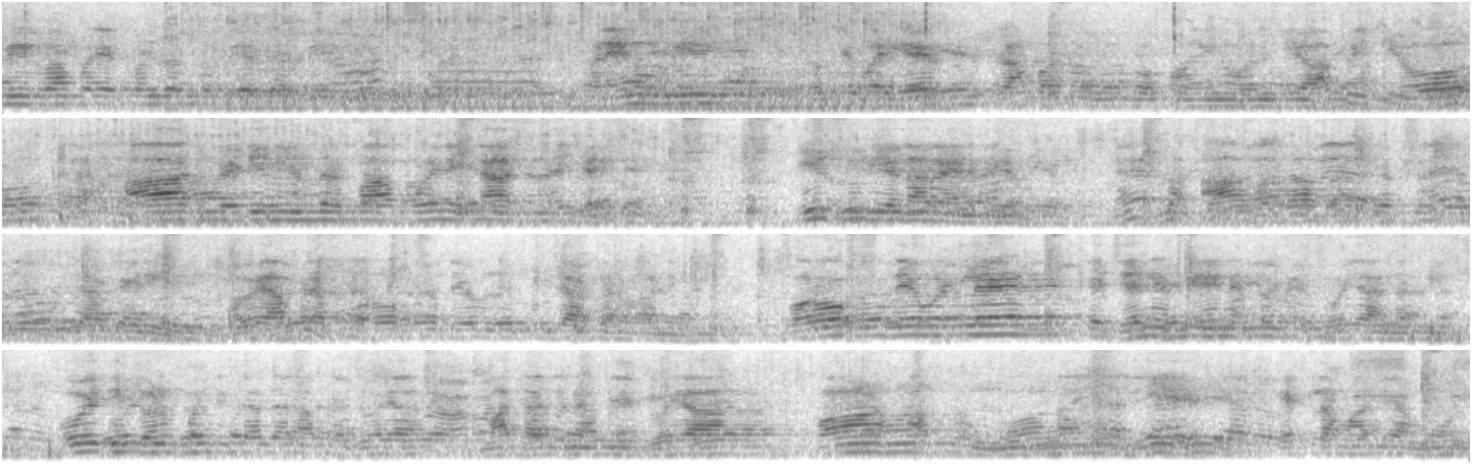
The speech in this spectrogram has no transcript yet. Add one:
બિલ વાપરે પંદરસો બે હજાર બિલ પણ એનું બિલ તો કે ભાઈ એક આપી દો એટલે હાથ પેઢીની અંદર પાપ હોય ને નાશ થઈ જાય એ સૂર્યનારાયણ દેવ. આ બધા પ્રત્યક્ષ પૂજા કરી. હવે આપણે પરોક્ષ દેવની પૂજા કરવાની. પરોક્ષ દેવ એટલે કે જેને બેને તમે જોયા નથી. કોઈથી ગણપતિ આપણે જોયા, માતાજીને આપણે જોયા, પણ આપણું મન અહીંયા રહીએ એટલા માટે આ મૂળ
